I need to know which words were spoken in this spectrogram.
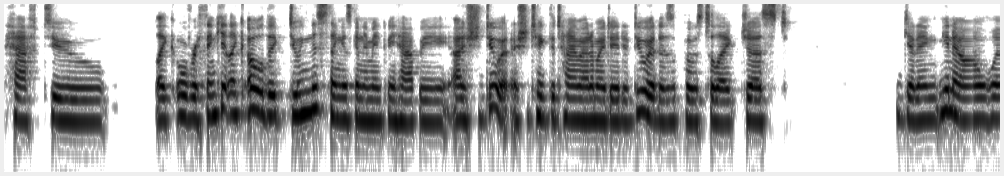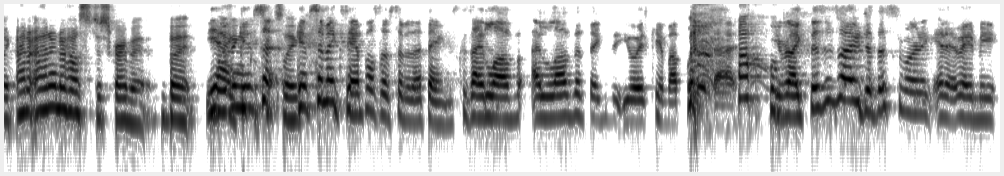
have to like overthink it like oh like doing this thing is going to make me happy. I should do it. I should take the time out of my day to do it as opposed to like just getting, you know, like I don't, I don't know how else to describe it, but yeah, give some, like, give some examples of some of the things because I love I love the things that you always came up with. That you were like, this is what I did this morning, and it made me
